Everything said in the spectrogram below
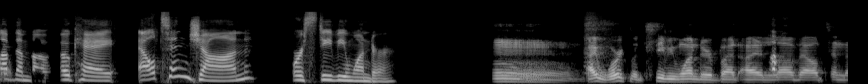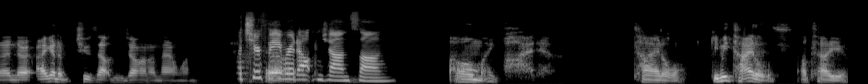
love them both. Okay, Elton John or Stevie Wonder. Mm, I worked with Stevie Wonder, but I love Elton. I know I got to choose Elton John on that one. What's your favorite yeah. Elton John song? Oh my God. Title. Give me titles. I'll tell you.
